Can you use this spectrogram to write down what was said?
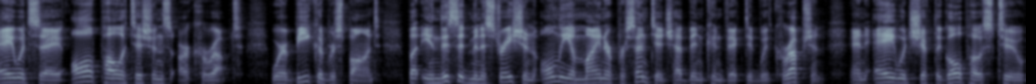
A would say, All politicians are corrupt, where B could respond, But in this administration, only a minor percentage have been convicted with corruption. And A would shift the goalpost to,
